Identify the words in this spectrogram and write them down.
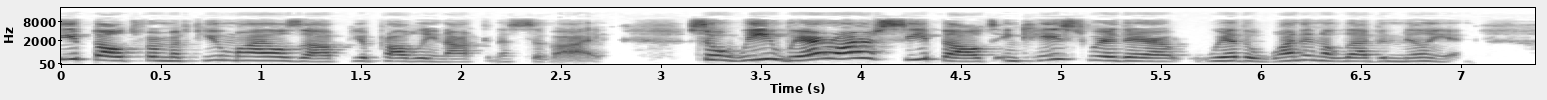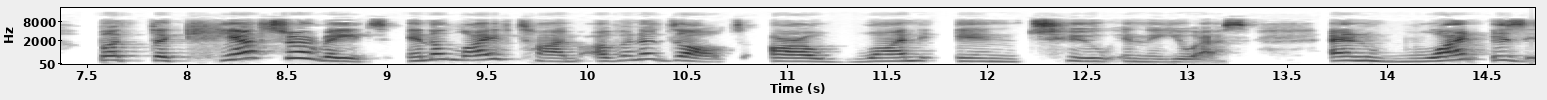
seatbelt from a few miles up, you're probably not going to survive. So we wear our seatbelts in case we're there, we're the 1 in 11 million. But the cancer rates in a lifetime of an adult are 1 in 2 in the US. And what is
